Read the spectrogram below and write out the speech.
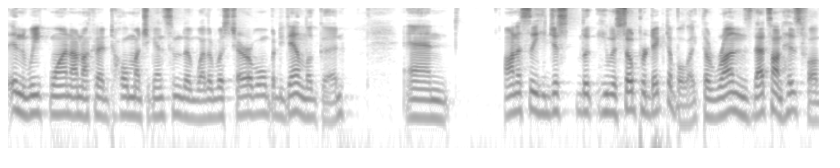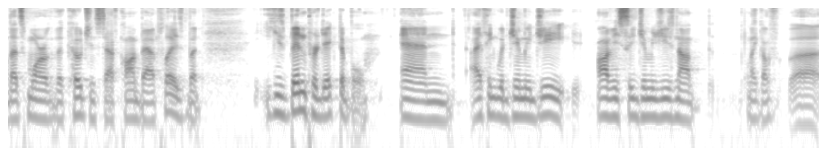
in week one, I'm not going to hold much against him. The weather was terrible, but he didn't look good. And honestly, he just look he was so predictable. Like the runs, that's not his fault. That's more of the coaching staff calling bad plays. But he's been predictable, and I think with Jimmy G, obviously Jimmy G's not like a uh,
